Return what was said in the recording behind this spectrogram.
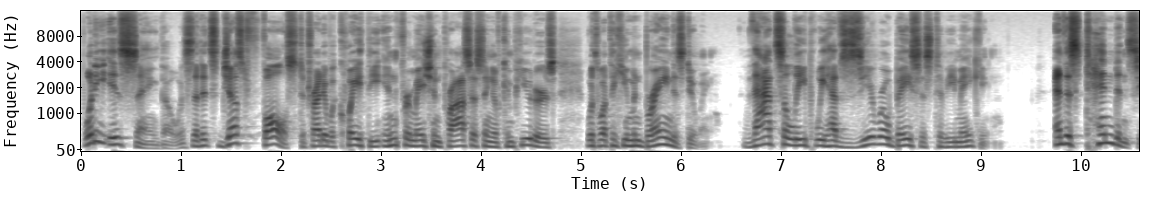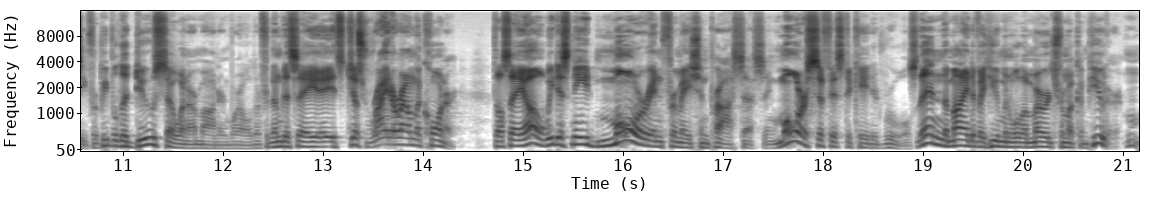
What he is saying, though, is that it's just false to try to equate the information processing of computers with what the human brain is doing. That's a leap we have zero basis to be making. And this tendency for people to do so in our modern world, or for them to say it's just right around the corner. They'll say, oh, we just need more information processing, more sophisticated rules. Then the mind of a human will emerge from a computer. Hmm.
